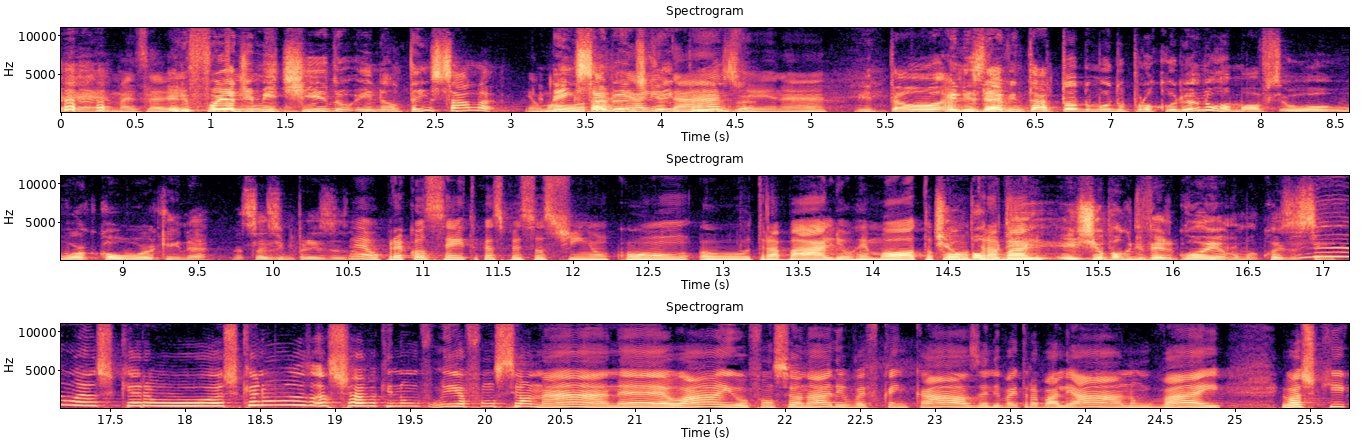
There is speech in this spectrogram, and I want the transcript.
É, mas Ele foi admitido e não tem sala. É Nem sabe onde é a empresa. Né? Então, eles devem estar todo mundo procurando o home office, o work, co-working, né? Nessas empresas. Né? É, o preconceito que as pessoas tinham com o trabalho remoto, tinha com um o trabalho... De, eles tinham um pouco de vergonha, alguma coisa assim? Não, acho que era o... Acho que não achava que não ia funcionar, né? Ai, o funcionário vai ficar em casa, ele vai trabalhar, não vai... Eu acho que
